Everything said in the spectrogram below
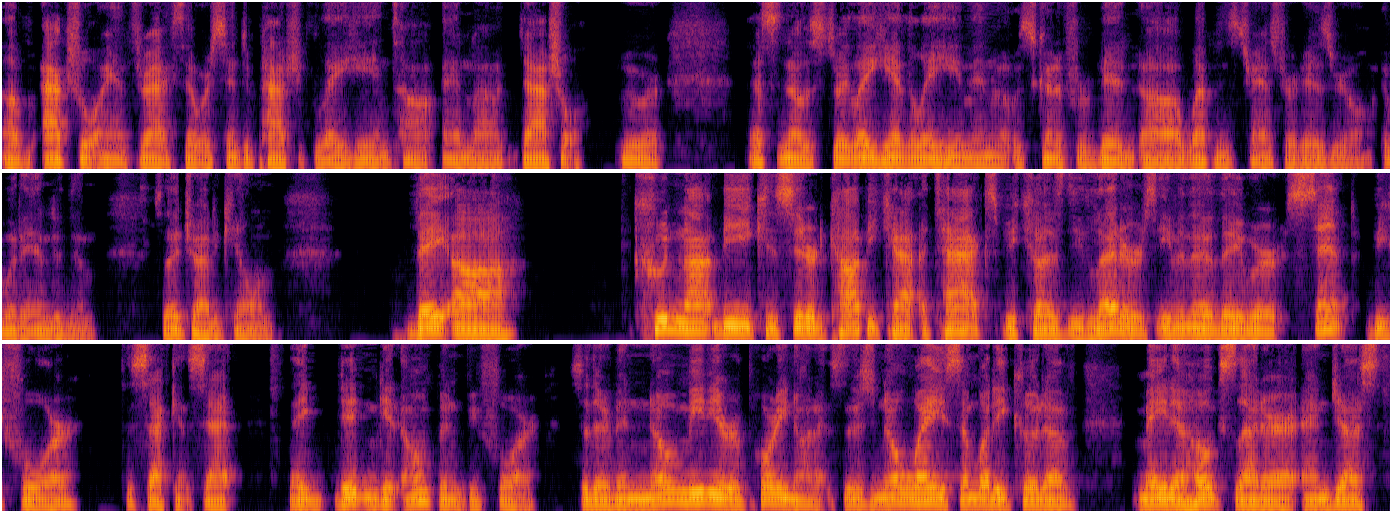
of actual anthrax that were sent to Patrick Leahy and Tom and uh, Daschle who were that's another story. Leahy had the Leahy Amendment was going to forbid uh, weapons transfer to Israel. It would have ended them. So they tried to kill him. They uh, could not be considered copycat attacks because the letters, even though they were sent before the second set, they didn't get opened before. So there have been no media reporting on it. So there's no way somebody could have made a hoax letter and just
